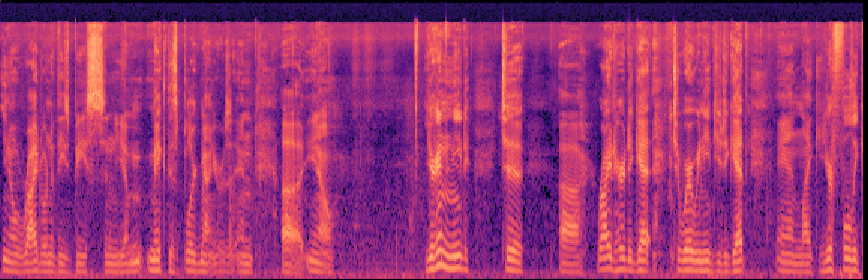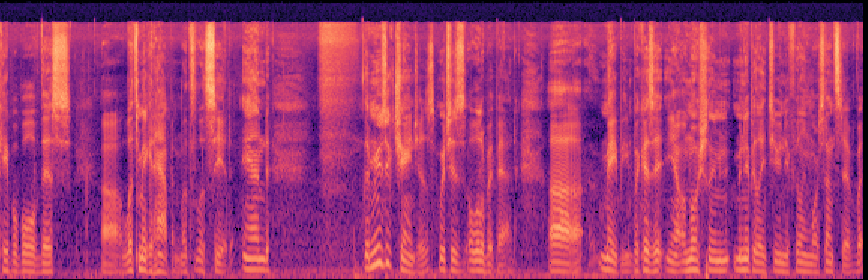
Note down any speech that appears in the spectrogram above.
you know, ride one of these beasts and you know make this blurg mount yours. And uh, you know, you're gonna need to uh, ride her to get to where we need you to get. And like, you're fully capable of this. Uh, let's make it happen. Let's let's see it." And the music changes, which is a little bit bad. Uh, maybe because it you know emotionally manipulates you into feeling more sensitive. But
